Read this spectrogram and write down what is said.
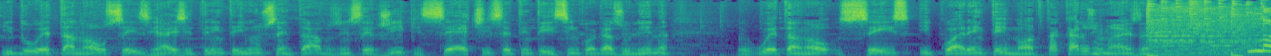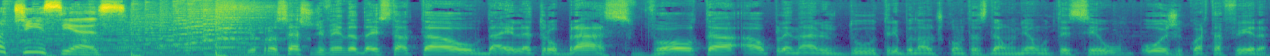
e do etanol R$ 6,31 em Sergipe, R$ 7,75 a gasolina, o etanol R$ 6,49. Tá caro demais, né? Notícias. E o processo de venda da estatal da Eletrobras volta ao plenário do Tribunal de Contas da União, o TCU, hoje, quarta-feira.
